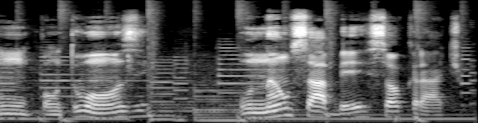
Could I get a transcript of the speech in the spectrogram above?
1.11 O não saber socrático.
